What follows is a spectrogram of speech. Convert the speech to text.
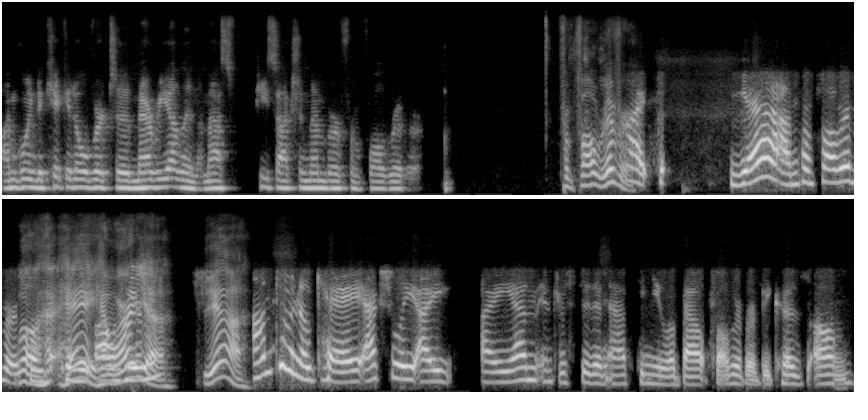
I'm going to kick it over to Mary Ellen, a Mass Peace Action member from Fall River. From Fall River. Hi. Yeah, I'm from Fall River. Well, so hey, how are you? Yeah. I'm doing okay. Actually, I I am interested in asking you about Fall River because um,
